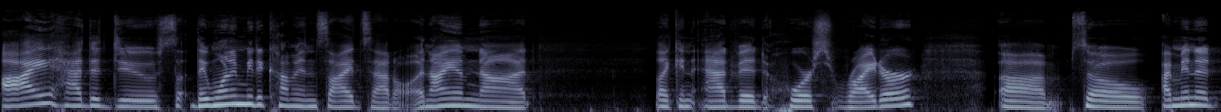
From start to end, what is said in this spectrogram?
i had to do they wanted me to come inside saddle and i am not like an avid horse rider. Um so i'm in a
